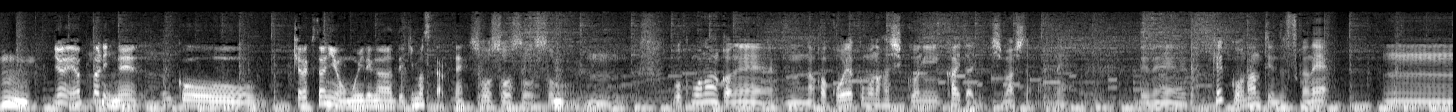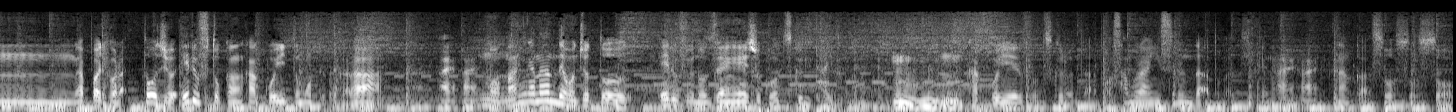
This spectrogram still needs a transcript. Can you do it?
うん。いや、やっぱりね、うん、こう、キャラクターに思い入れができますからね。そうそうそうそう。うん、うん、僕もなんかね、うん、なんか攻略物端っこに書いたりしましたもんね。でね、結構なんて言うんですかね、うーん、やっぱりほら、当時はエルフとかがかっこいいと思ってたから、はいはい、もう何が何でもちょっとエルフの前衛色を作りたいとかね、うんうんうん、かっこいいエルフを作るんだとか侍にするんだとかって言ってね、はいはい、なんかそうそうそう。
